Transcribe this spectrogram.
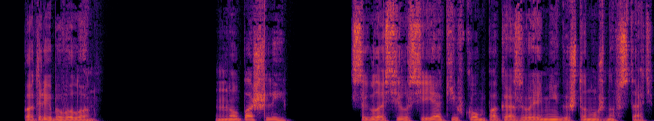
— потребовал он. «Ну, пошли», — согласился я, кивком показывая Мига, что нужно встать.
